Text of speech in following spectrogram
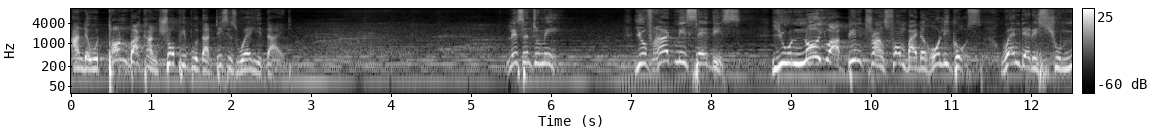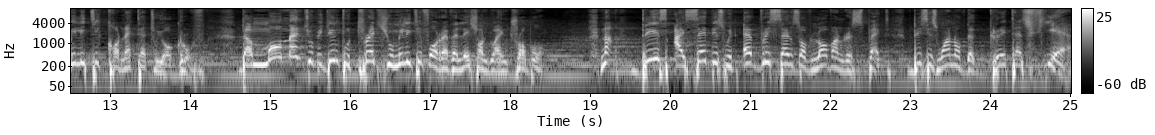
and they will turn back and show people that this is where he died listen to me. You've heard me say this. You know you are being transformed by the Holy Ghost when there is humility connected to your growth. The moment you begin to trade humility for revelation you are in trouble. Now this I say this with every sense of love and respect. This is one of the greatest fear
